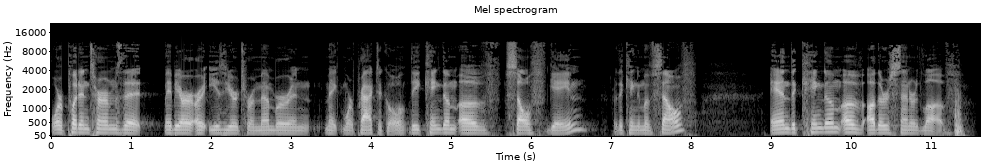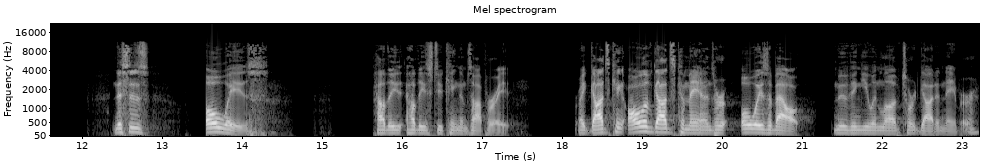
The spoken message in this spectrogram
Or put in terms that maybe are, are easier to remember and make more practical the kingdom of self gain, or the kingdom of self, and the kingdom of other centered love. This is always how, the, how these two kingdoms operate. Right? God's king, all of God's commands are always about moving you in love toward God and neighbor.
